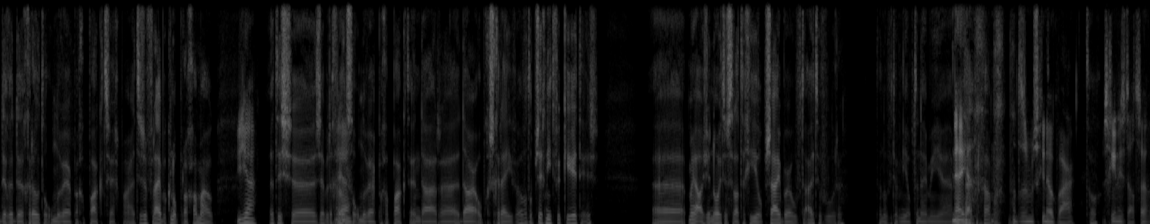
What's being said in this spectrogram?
de, de, de grote onderwerpen gepakt, zeg maar. Het is een vrij beknopt programma ook. ja, Het is, ze hebben de Ja. grootste onderwerpen gepakt en daar, daarop geschreven. Wat op zich niet verkeerd is. Maar ja, als je nooit een strategie op cyber hoeft uit te voeren, dan hoef je het ook niet op te nemen in je Nee, ja. partijprogramma. dat is misschien ook waar. Toch? Misschien is dat zo. Ja, dat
